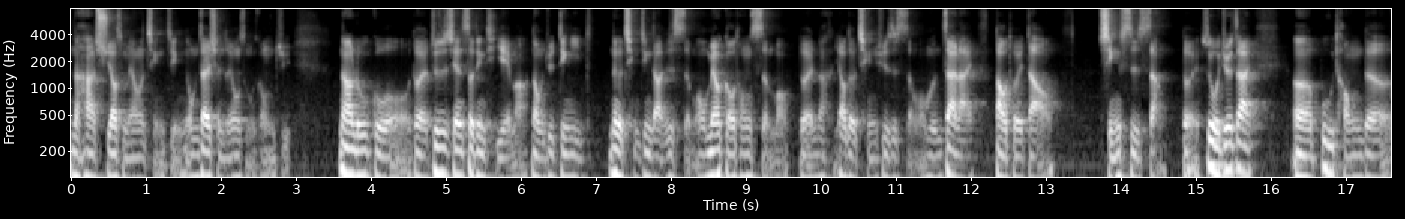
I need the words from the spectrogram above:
那他需要什么样的情境？我们再选择用什么工具？那如果对，就是先设定体验嘛。那我们去定义那个情境到底是什么？我们要沟通什么？对，那要的情绪是什么？我们再来倒推到形式上。对，所以我觉得在呃不同的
